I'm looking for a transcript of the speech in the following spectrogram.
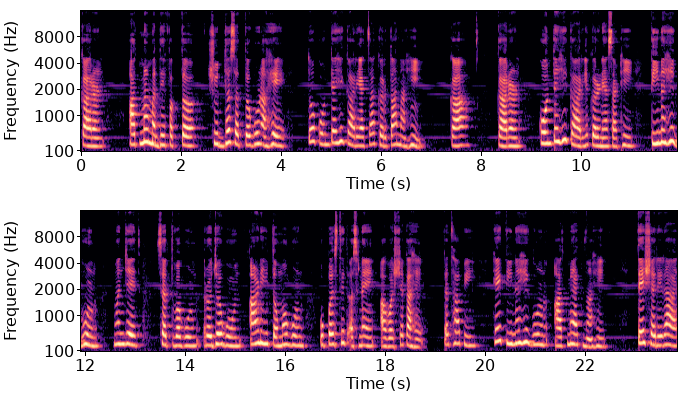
कारण आत्म्यामध्ये फक्त शुद्ध सत्वगुण आहे तो कोणत्याही कार्याचा करता नाही. का? कारण कोणतेही कार्य करण्यासाठी तीनही गुण म्हणजेच सत्वगुण रजोगुण आणि तमोगुण उपस्थित असणे आवश्यक आहे. तथापि हे तीनही गुण आत्म्यात नाहीत. ते शरीरात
